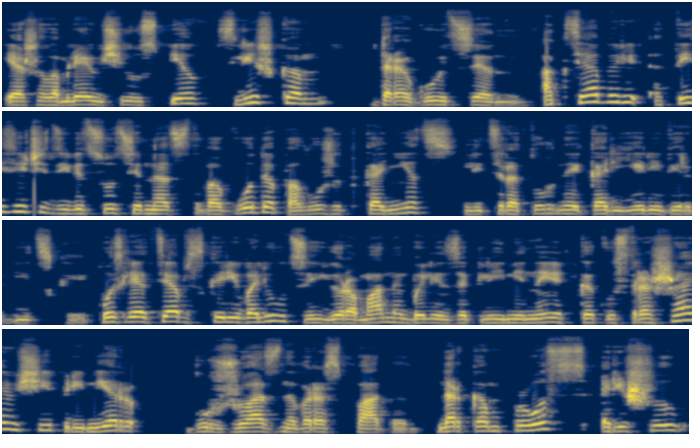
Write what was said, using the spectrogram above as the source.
и ошеломляющий успех слишком дорогую цену. Октябрь 1917 года положит конец литературной карьере Вербицкой. После Октябрьской революции ее романы были заклеймены как устрашающий пример буржуазного распада. Наркомпрос решил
